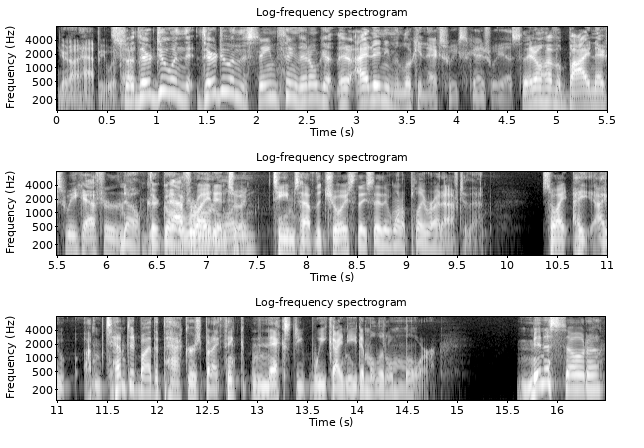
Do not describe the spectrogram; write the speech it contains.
You're not happy with So that. they're doing the, they're doing the same thing. They don't get. I didn't even look at next week's schedule yet. So they don't have a bye next week after. No, they're going right into London? it. Teams have the choice. They say they want to play right after that. So I, I, I, I'm tempted by the Packers, but I think next week I need them a little more. Minnesota,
